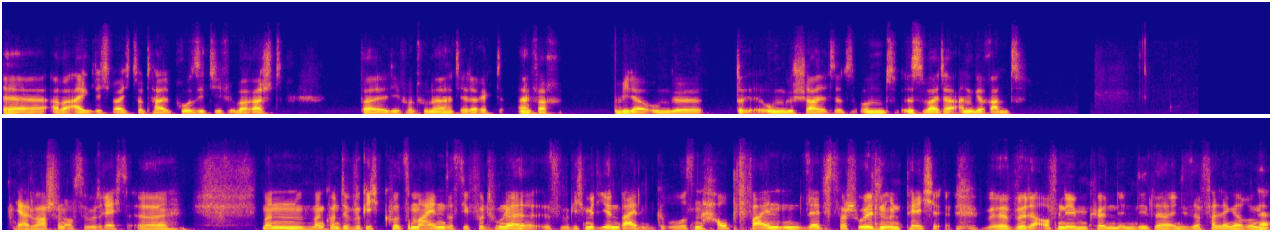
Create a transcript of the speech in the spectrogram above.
Äh, aber eigentlich war ich total positiv überrascht, weil die Fortuna hat ja direkt einfach wieder umge umgeschaltet und ist weiter angerannt. Ja, du hast schon absolut recht. Äh, man, man konnte wirklich kurz meinen, dass die Fortuna es wirklich mit ihren beiden großen Hauptfeinden, Selbstverschulden und Pech, äh, würde aufnehmen können in dieser, in dieser Verlängerung. Ja.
